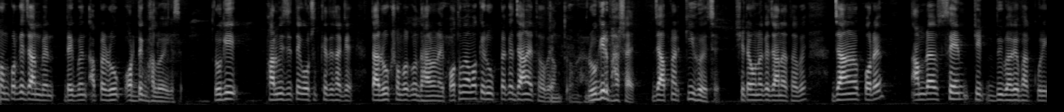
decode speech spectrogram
সম্পর্কে জানবেন দেখবেন আপনার রোগ অর্ধেক ভালো হয়ে গেছে। রোগী ফার্মেসি থেকে ওষুধ খেতে থাকে তার রোগ সম্পর্কে কোনো ধারণা নেই। প্রথমে আমাকে রোগটাকে জানাতে হবে। হ্যাঁ। রোগীর ভাষায় যে আপনার কি হয়েছে সেটা ওনাকে জানাতে হবে। জানানোর পরে আমরা সেম দুই ভাগে ভাগ করি।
